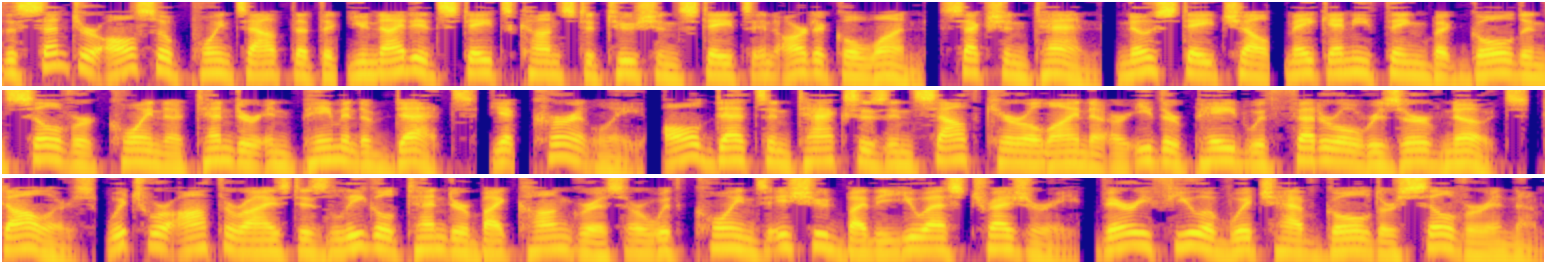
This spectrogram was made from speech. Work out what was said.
The Center also points out that the United States Constitution states in Article 1, Section 10, no state shall, make anything but gold and silver coin a tender in payment of debts, yet, currently, all debts and taxes in South Carolina are either paid with Federal Reserve notes dollars which were authorized as legal tender by Congress or with coins issued by the U.S. Treasury, very few of which have gold or silver in them.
